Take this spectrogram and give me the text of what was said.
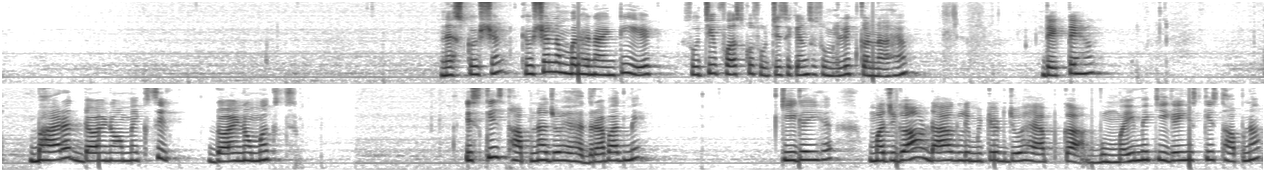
नेक्स्ट क्वेश्चन क्वेश्चन नंबर है 98 सूची फ़र्स्ट को सूची सेकेंड से सुमिलित करना है। देखते हैं। Bharat dynamics dynamics. इसकी स्थापना जो है हैदराबाद में की गई है। मजगांव डाग लिमिटेड जो है आपका मुंबई में की गई इसकी स्थापना।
